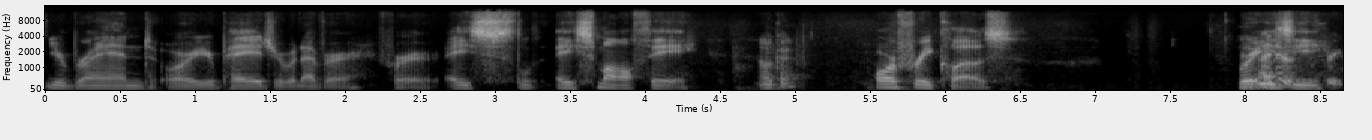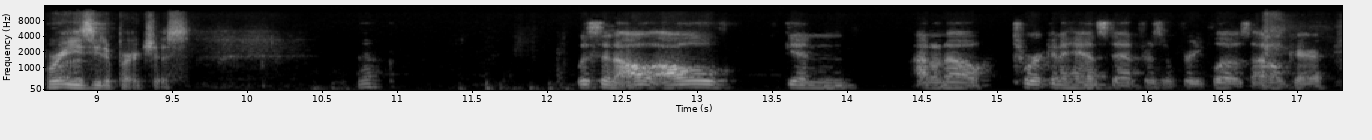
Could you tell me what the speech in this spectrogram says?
your brand or your page or whatever for a sl- a small fee okay or free clothes. We're I do it for easy. We're clothes. easy to purchase. Listen, I'll I'll can I don't know, twerk in a handstand for some free clothes. I don't care.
